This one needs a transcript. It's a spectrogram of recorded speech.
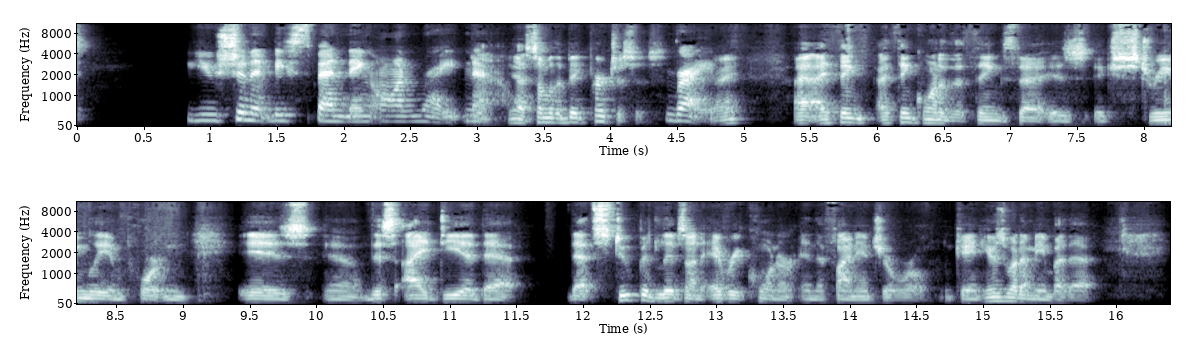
you shouldn't be spending on right now yeah, yeah, some of the big purchases. right right? I, I think I think one of the things that is extremely important is you know, this idea that that stupid lives on every corner in the financial world. Okay, and here's what I mean by that:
